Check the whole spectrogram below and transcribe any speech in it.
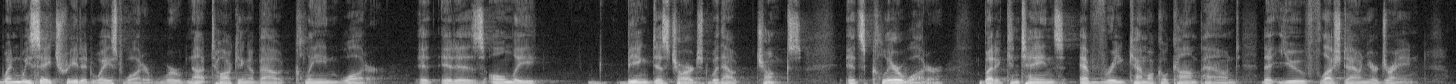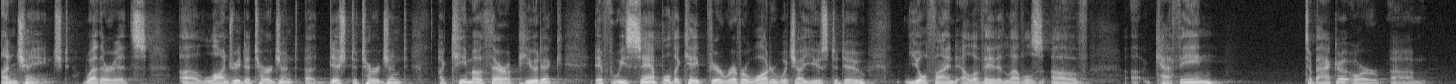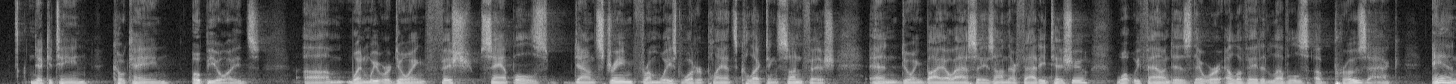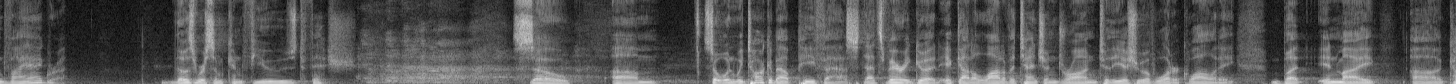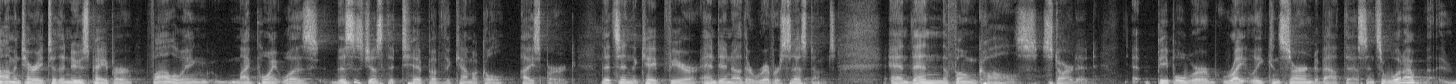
when we say treated wastewater, we're not talking about clean water. It, it is only being discharged without chunks. It's clear water, but it contains every chemical compound that you flush down your drain, unchanged, whether it's a laundry detergent, a dish detergent, a chemotherapeutic. If we sample the Cape Fear River water, which I used to do, you'll find elevated levels of uh, caffeine, tobacco or um, nicotine, cocaine, opioids. Um, when we were doing fish samples downstream from wastewater plants collecting sunfish and doing bioassays on their fatty tissue, what we found is there were elevated levels of Prozac and Viagra. Those were some confused fish. so, um, so when we talk about PFAS, that's very good. It got a lot of attention drawn to the issue of water quality. But in my uh, commentary to the newspaper following, my point was this is just the tip of the chemical iceberg that's in the Cape Fear and in other river systems. And then the phone calls started people were rightly concerned about this. And so what I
